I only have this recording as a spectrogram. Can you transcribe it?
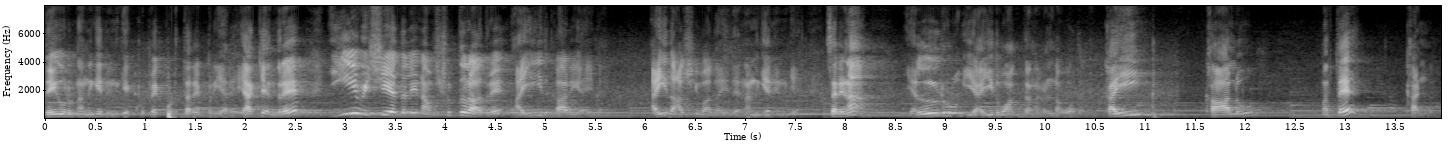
ದೇವರು ನನಗೆ ನಿನಗೆ ಕೃಪೆ ಕೊಡ್ತಾರೆ ಪ್ರಿಯರೇ. ಯಾಕೆಂದರೆ ಈ ವಿಷಯದಲ್ಲಿ ನಾವು ಶುದ್ಧರಾದರೆ ಐದು ಕಾರ್ಯ ಇದೆ. ಐದು ಆಶೀರ್ವಾದ ಇದೆ ನನಗೆ, ನಿನಗೆ. ಸರಿನಾ? ಎಲ್ಲರೂ ಈ ಐದು ವಾಗ್ದಾನಗಳನ್ನ ಓದೋಣ. ಕೈ, ಕಾಲು ಮತ್ತು ಕಣ್ಣು.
